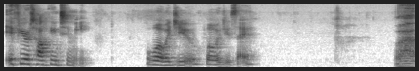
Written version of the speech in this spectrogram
If you're talking to me, what would you what would you say? Uh,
